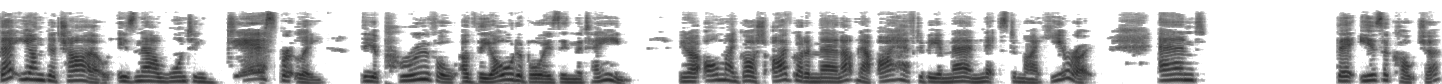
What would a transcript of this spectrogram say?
That younger child is now wanting desperately the approval of the older boys in the team. You know, oh my gosh, I've got to man up now. I have to be a man next to my hero. And there is a culture.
